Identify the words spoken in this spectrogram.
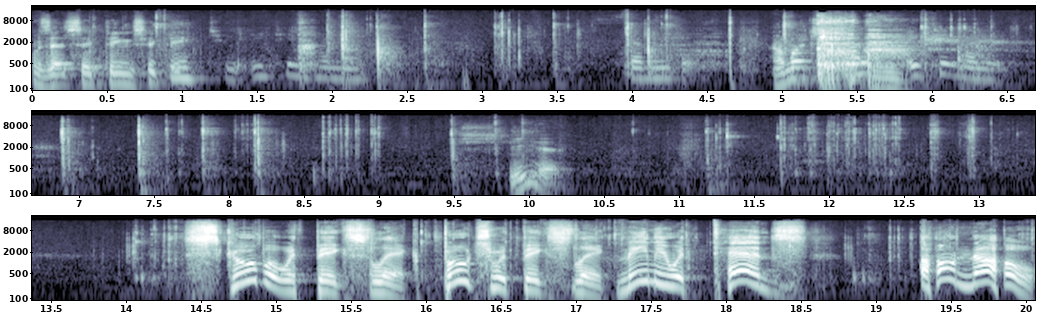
Was that 1660? How much? Eighteen hundred. Shit. Scuba with big slick. Boots with big slick. Neeme with tens. Oh no.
